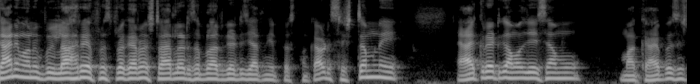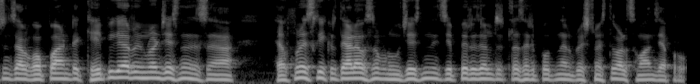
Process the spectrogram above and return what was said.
కానీ మనం ఇప్పుడు లాహరీ ఎఫ్ఎస్ ప్రకారం స్టార్ లాట్ సబ్ లాట్ గట్టి జాతకం చెప్పేస్తాం కాబట్టి సిస్టమ్ని యాక్యురేట్గా అమలు చేశాము. మా క్యాపీ సిస్టమ్ చాలా గొప్ప. అంటే కేపీ గారు ఇన్వెంట్ చేసిన ఎఫ్ఎస్కి ఇక్కడ తేడా వచ్చినప్పుడు నువ్వు చేసింది చెప్పే రిజల్ట్ ఇట్లా సరిపోతుందని ప్రశ్న వేస్తే వాళ్ళు సమాధానం చెప్పరు.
